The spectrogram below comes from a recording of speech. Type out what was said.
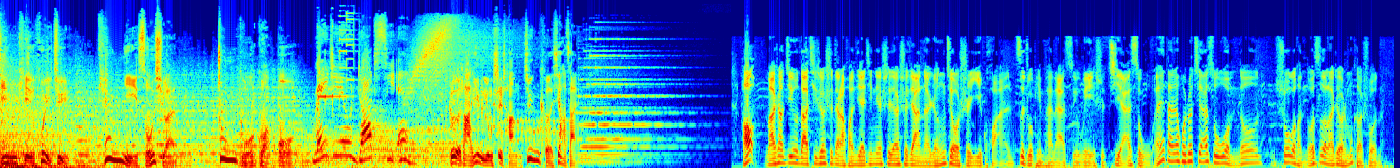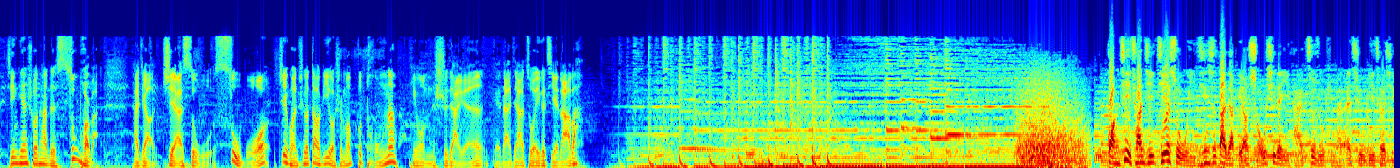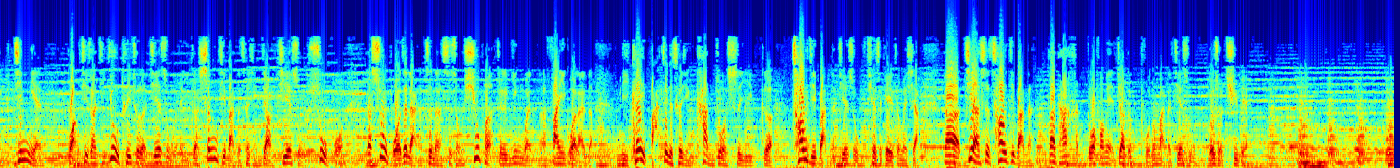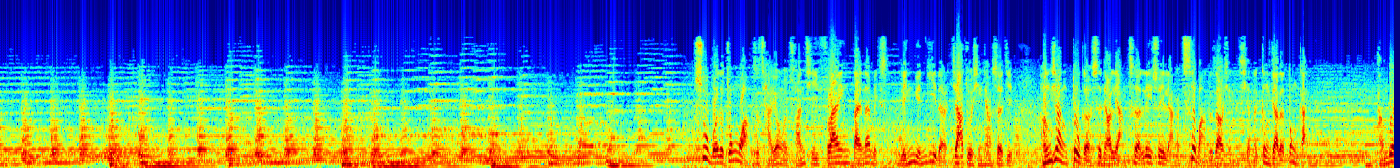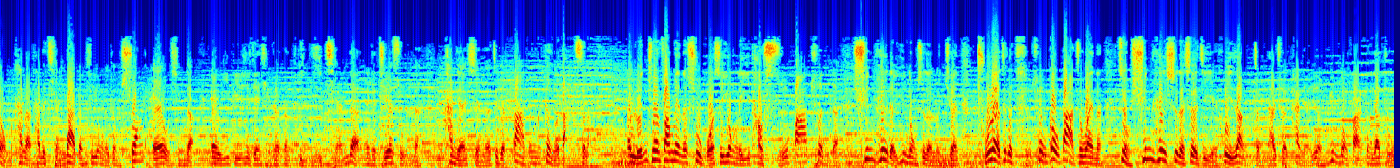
精品汇聚，听你所选，中国广播。radio.dot.cn，。各大应用市场均可下载。好，马上进入到汽车试驾的环节。今天试驾试驾呢，仍旧是一款自主品牌的 SUV，是 GS 五。哎，大家会说 GS 五，我们都说过很多次了，这有什么可说的？今天说它的 Super 版，它叫 GS 五速博。这款车到底有什么不同呢？听我们的试驾员给大家做一个解答吧。广汽传祺 GS 五已经是大家比较熟悉的一台自主品牌的 SUV 车型。今年，广汽传祺又推出了 GS 五的一个升级版的车型，叫 GS 五速博。那速博这两个字呢，是从 Super 这个英文呃翻译过来的。你可以把这个车型看作是一个超级版的 GS 五，确实可以这么想。那既然是超级版呢，那它很多方面就要跟普通版的 GS 五有所区别。速博的中网是采用了传奇 Flying Dynamics 凌云翼的家族形象设计，横向镀铬饰条两侧类似于两个翅膀的造型，显得更加的动感。旁边我们看到它的前大灯是用了这种双 L 型的 LED 日间行车灯，比以前的那个 GS 五呢，看起来显得这个大灯更有档次了。那轮圈方面呢，速博是用了一套十八寸的熏黑的运动式的轮圈，除了这个尺寸够大之外呢，这种熏黑式的设计也会让整台车看起来这种运动范儿更加足。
